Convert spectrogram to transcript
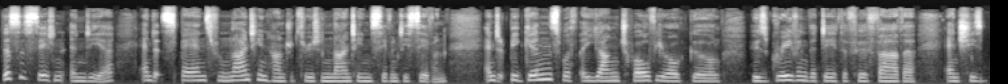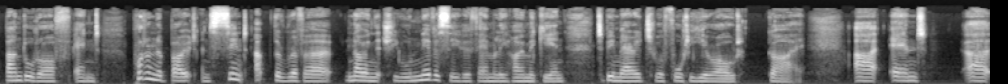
This is set in India and it spans from 1900 through to 1977 and it begins with a young 12 year old girl who's grieving the death of her father and she's bundled off and put in a boat and sent up the river knowing that she will never see her family home again to be married to a 40 year old guy. Uh, and uh,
